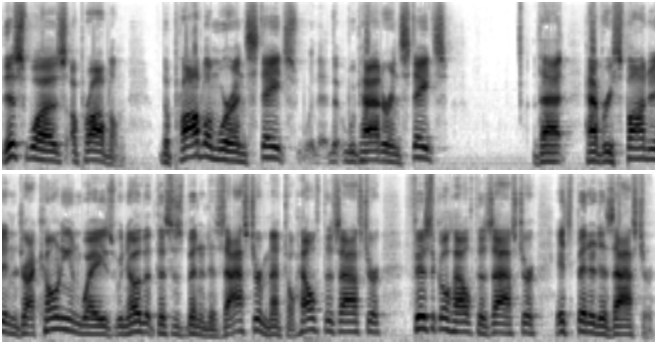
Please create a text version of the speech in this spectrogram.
This was a problem. The problem we're in states that we've had are in states that have responded in draconian ways. We know that this has been a disaster, mental health disaster, physical health disaster. It's been a disaster.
